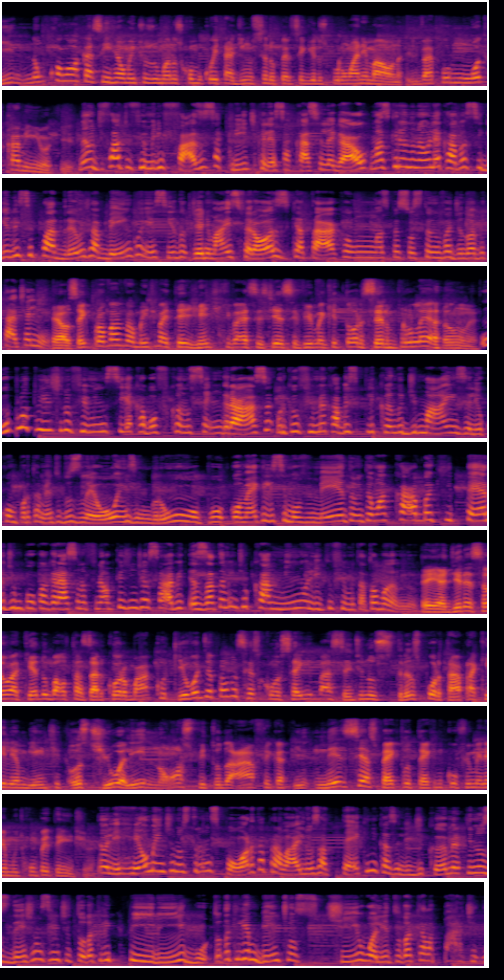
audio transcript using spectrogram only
e não coloca assim realmente os humanos como coitadinhos sendo perseguidos por um animal, né? Ele vai por um outro caminho aqui. Não, de fato, o filme ele faz essa crítica, ele, essa caça ilegal, mas querendo ou não, ele acaba seguindo esse padrão já bem conhecido de animais ferozes que atacam as pessoas que estão invadindo o habitat ali. É, eu sei que provavelmente vai ter gente que vai assistir esse filme aqui torcendo pro leão, né? O plot twist do filme em si acabou ficando sem graça, porque o filme acaba explicando demais ali o comportamento dos leões em grupo, como é que eles se movimentam, então acaba que perde um pouco a graça no final, porque a gente já sabe exatamente o caminho ali que o filme tá tomando. É, a direção aqui é do Baltazar Cormaco, que eu vou dizer pra vocês, consegue bastante nos transportar para aquele ambiente hostil ali, inóspito da África, e nesse aspecto técnico o filme ele é muito competente, né? Ele realmente nos transporta para lá, ele usa técnicas ali de câmera que nos deixam sentir todo aquele perigo, todo aquele ambiente hostil ali, toda aquela parte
